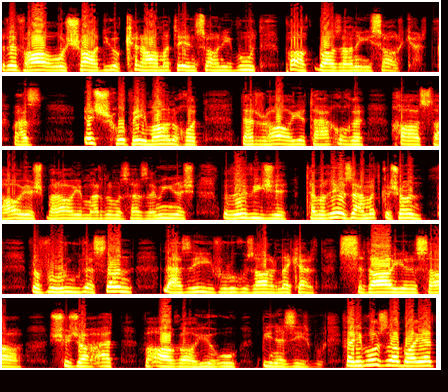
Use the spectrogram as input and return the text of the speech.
رفاه و شادی و کرامت انسانی بود پاک بازانه ایثار کرد و از عشق و پیمان خود در راه تحقق خواستهایش برای مردم سرزمینش به ویژه طبقه زحمتکشان و فرودستان لحظه فروگذار نکرد. صدای رسا شجاعت و آگاهی او بینظیر بود. فریبرز را باید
